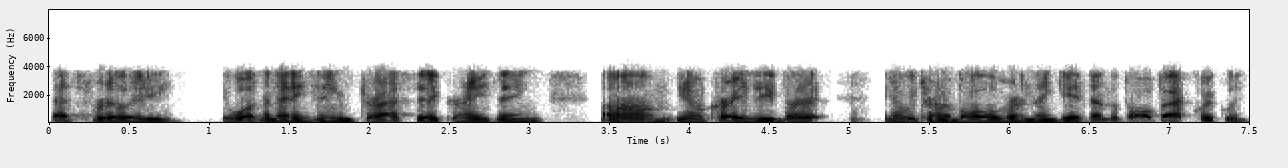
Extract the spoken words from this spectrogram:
that's really it wasn't anything drastic or anything um, you know crazy, but you know we turned the ball over and then gave them the ball back quickly.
